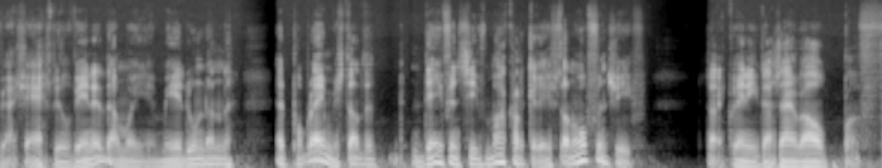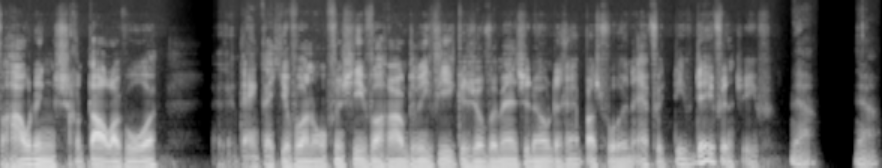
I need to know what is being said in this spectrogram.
je, als je echt wil winnen, dan moet je meer doen dan... Het probleem is dat het defensief makkelijker is dan offensief. Dat- Ik weet niet, daar zijn wel verhoudingsgetallen voor. Ik denk dat je voor een offensief al gauw drie, vier keer zoveel mensen nodig hebt als voor een effectief defensief. Ja, ja.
